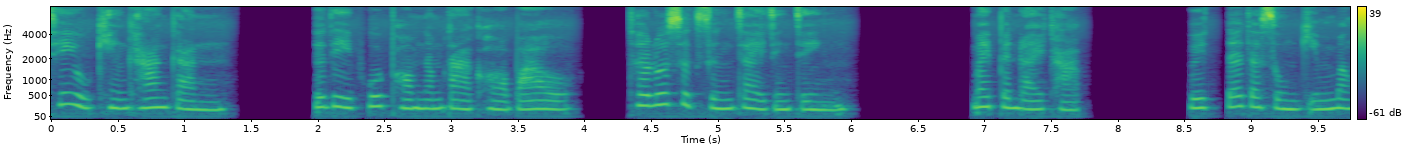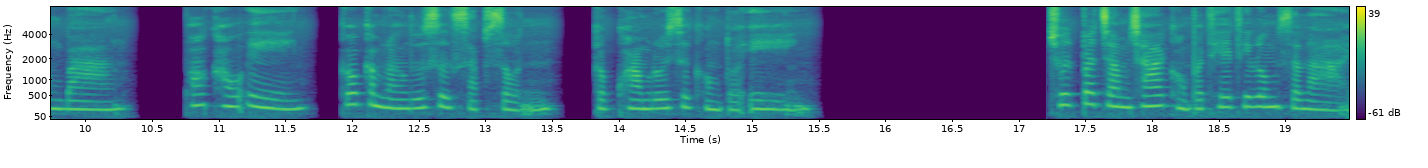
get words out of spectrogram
ที่อยู่เคียงข้างกันฤดีพูดพร้อมน้ำตาคอเบ้า เธอรู้สึกซึ้งใจจริงๆ ไม่เป็นไรครับ วิทย์ได้แต่ส่งยิ้มบางๆ เพราะเขาเองก็กำลังรู้สึกสับสนกับความรู้สึกของตัวเอง ชุดประจำชาติของประเทศที่ล่มสลาย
